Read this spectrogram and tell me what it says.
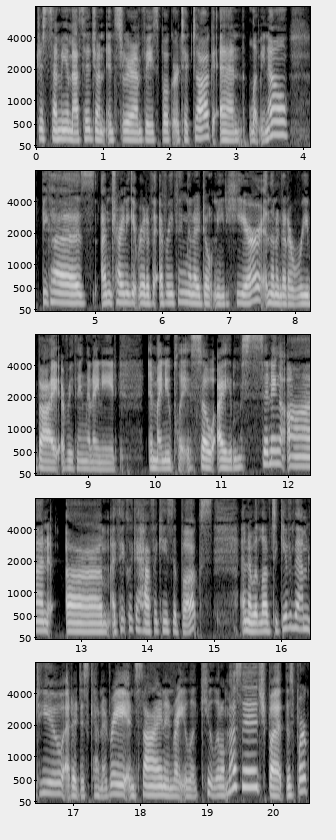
Just send me a message on Instagram, Facebook, or TikTok and let me know because I'm trying to get rid of everything that I don't need here. And then I'm going to rebuy everything that I need in my new place. So I'm sitting on um I think like a half a case of books and I would love to give them to you at a discounted rate and sign and write you a cute little message, but this book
